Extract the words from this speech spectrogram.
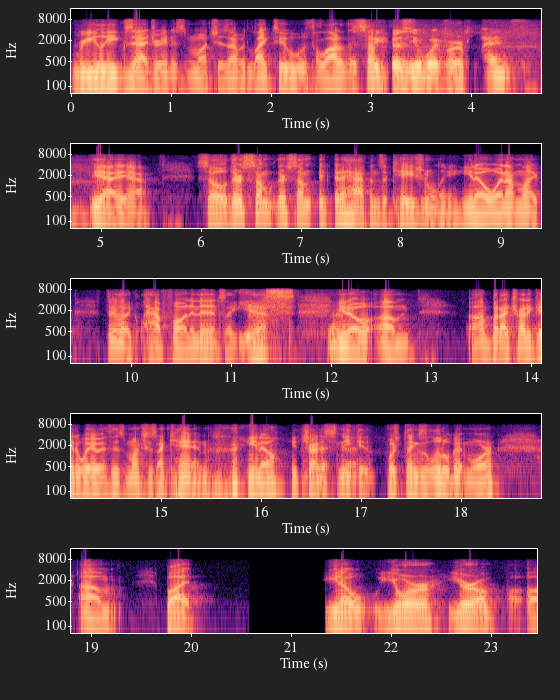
really exaggerate as much as I would like to with a lot of the That's stuff because you work for, for clients. Yeah, yeah. So there's some there's some it, it, happens occasionally, you know, when I'm like they're like have fun and then it's like yes, you know, um uh, but I try to get away with as much as I can, you know. You try to sneak it, push things a little bit more. Um but you know, your your uh, uh,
